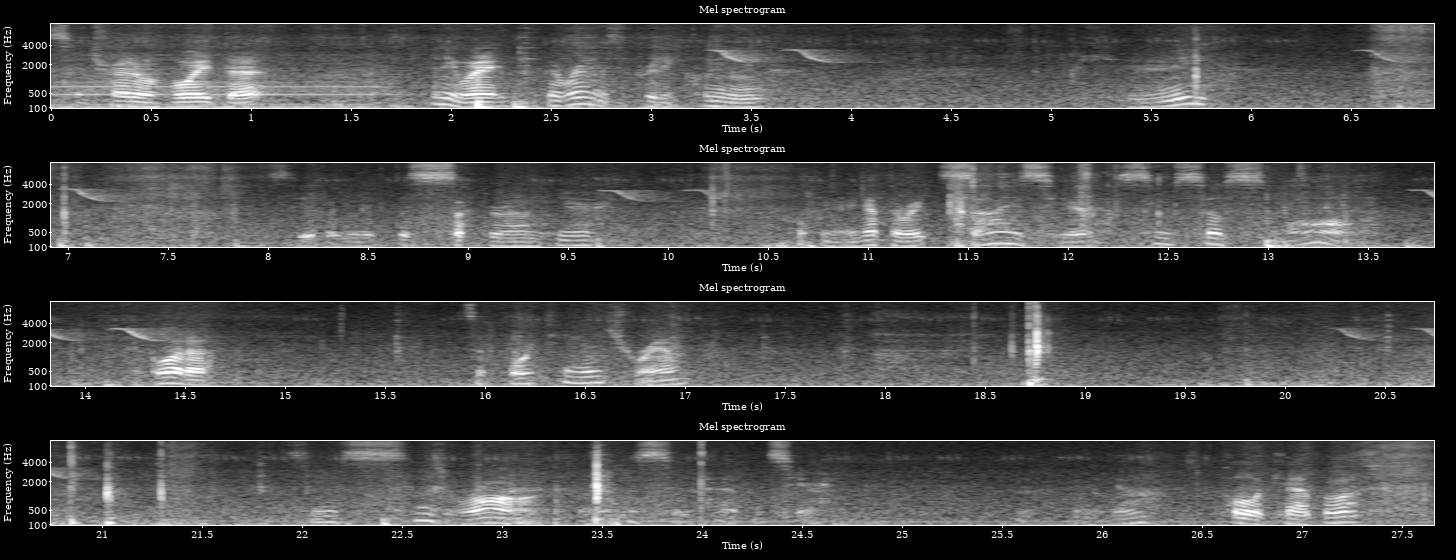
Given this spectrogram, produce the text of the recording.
So I try to avoid that. Anyway, the rim is pretty clean. Okay. Let's see if I can get this sucker on here. Hoping I got the right size here. It seems so small. I bought a it's a 14 inch rim. Seems, seems wrong. Let's see what happens here. There we go. Just pull the cap off.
